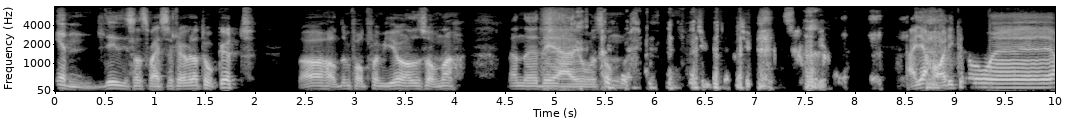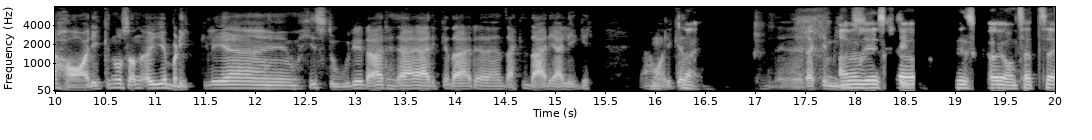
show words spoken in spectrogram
endelig disse sveisersjøverne tok ut, da hadde de fått for mye og hadde sovna. Men uh, det er jo sånn Nei, jeg har ikke noe, eh, jeg har ikke noe sånn øyeblikkelige eh, historier der. Det er ikke der, eh, det er ikke der jeg ligger. Jeg har ikke, det er ikke min Nei, vi, skal, vi skal uansett si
